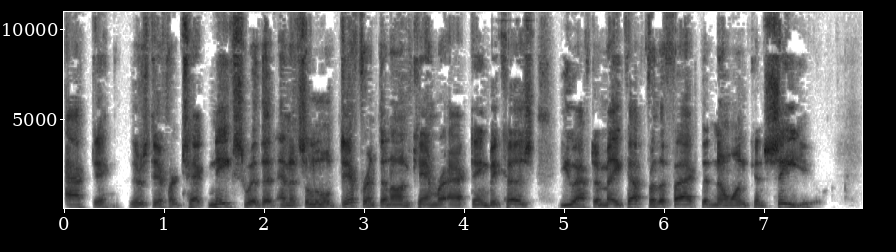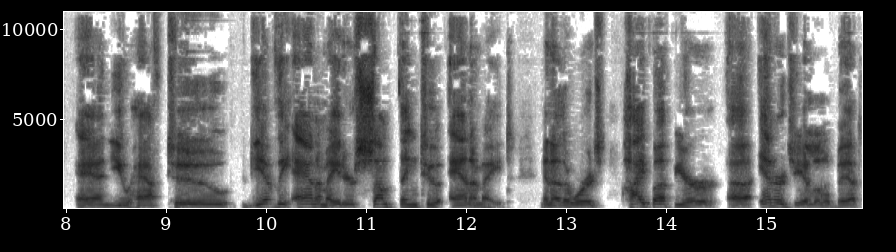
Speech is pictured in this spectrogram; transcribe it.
acting. There's different techniques with it, and it's a little different than on camera acting because you have to make up for the fact that no one can see you. And you have to give the animators something to animate. In other words, hype up your uh, energy a little bit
